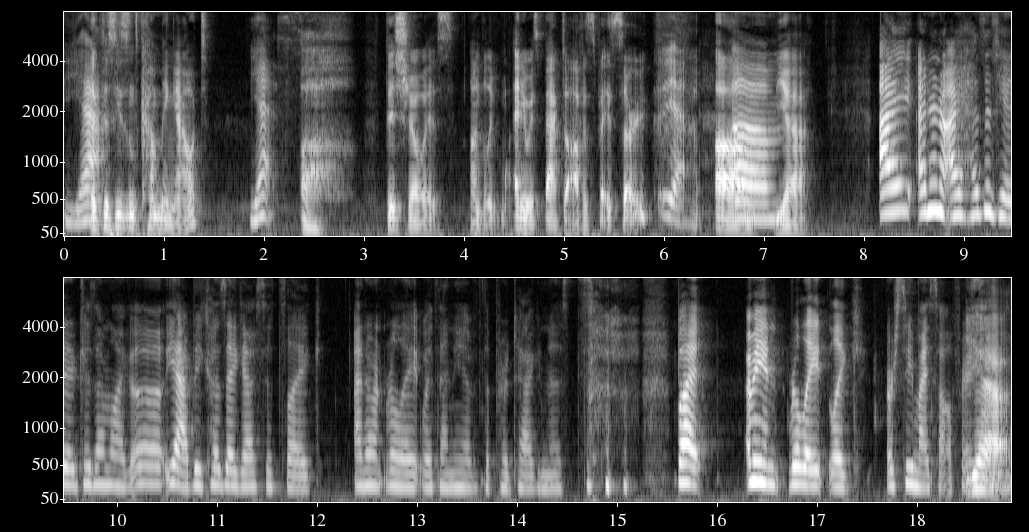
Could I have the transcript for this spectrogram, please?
Yeah. Like the season's coming out. yes. Oh, this show is unbelievable. Anyways, back to Office Space. Sorry. yeah. Um, Um, yeah. I I don't know. I hesitated because I'm like, uh, yeah, because I guess it's like I don't relate with any of the protagonists, but I mean, relate like or see myself, right? Yeah.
